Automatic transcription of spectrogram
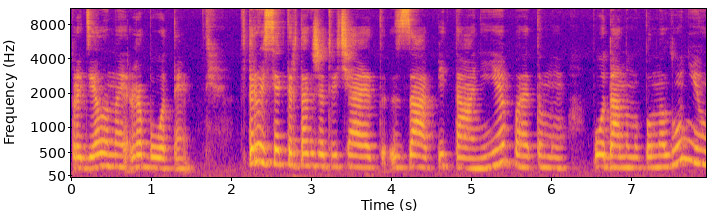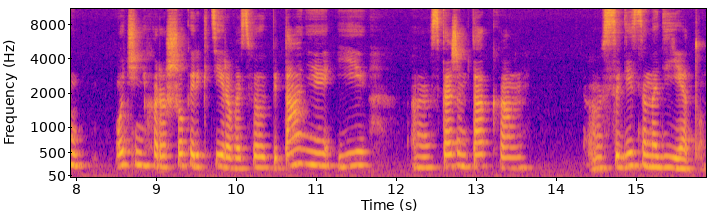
проделанной работы. Второй сектор также отвечает за питание, поэтому по данному полнолунию очень хорошо корректировать свое питание и, э, скажем так, э, садиться на диету.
